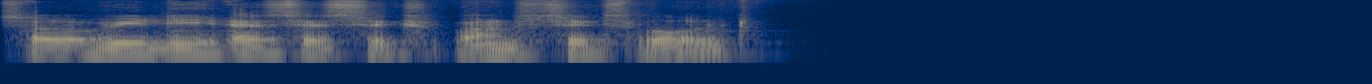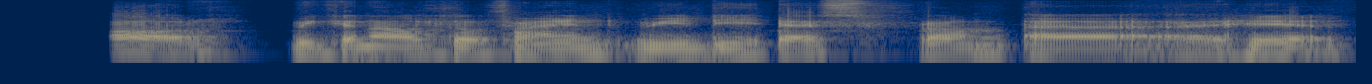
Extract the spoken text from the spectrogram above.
So VDS is 6.6 volt. Or we can also find VDS from uh, here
